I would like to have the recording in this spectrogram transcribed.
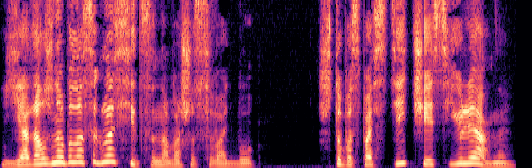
Я должна была согласиться на вашу свадьбу, чтобы спасти честь Юлианы.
